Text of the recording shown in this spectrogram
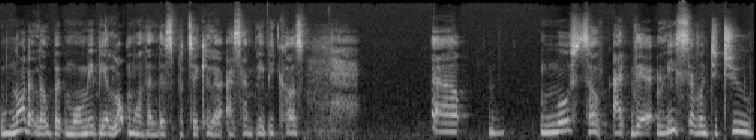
not a little bit more, maybe a lot more than this particular assembly, because uh, most of, at there at least 72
